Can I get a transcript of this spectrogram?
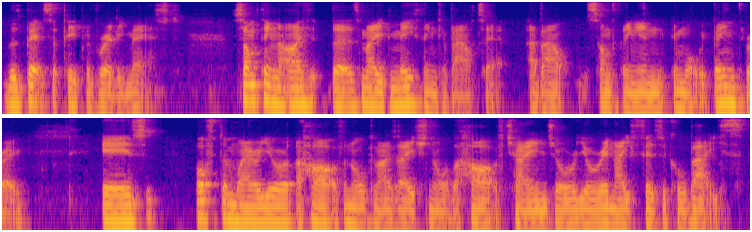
there's bits that people have really missed. Something that i that has made me think about it about something in in what we've been through is often where you're at the heart of an organization or at the heart of change or you're in a physical base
